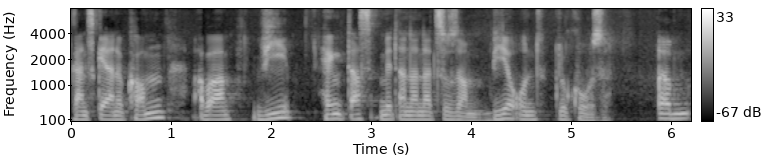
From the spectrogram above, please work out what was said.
ganz gerne kommen. Aber wie hängt das miteinander zusammen, Bier und Glucose? Ähm,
